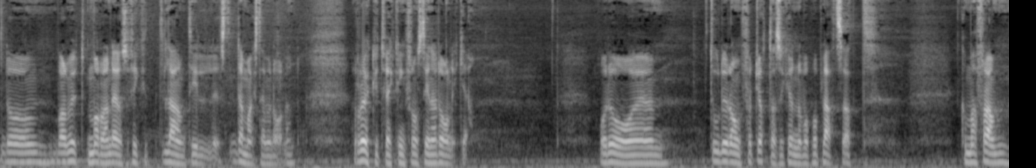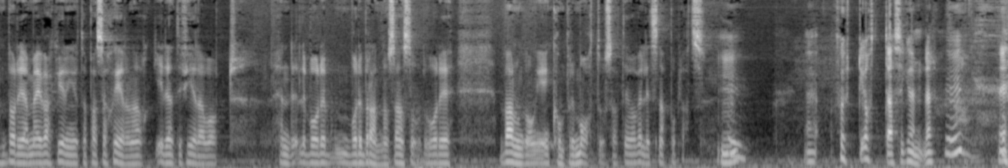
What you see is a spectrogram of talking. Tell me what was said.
Då var de ute på morgonen där och så fick vi ett larm till Danmarksterminalen. Rökutveckling från Stena Danica. Och då eh, tog det dem 48 sekunder att vara på plats att komma fram, börja med evakuering av passagerarna och identifiera vart hände, eller var, det, var det brann någonstans då. Då var det varmgång i en komprimator så att det var väldigt snabbt på plats. Mm. Eh, 48 sekunder. Mm.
